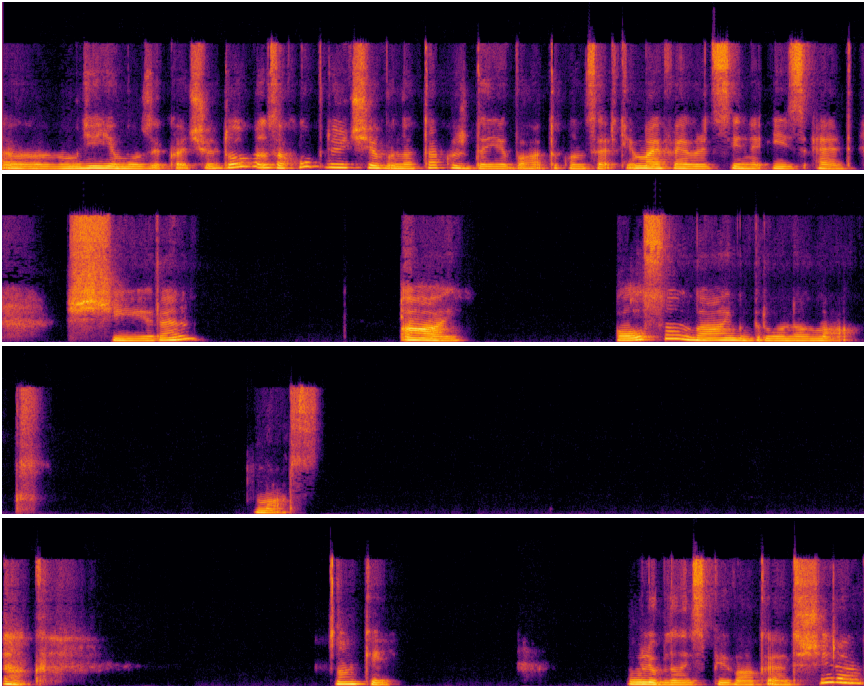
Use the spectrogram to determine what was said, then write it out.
Е, Її музика чудова, захоплююча, вона також дає багато концертів. My favorite singer is Ed Sheeran. I also like Bruno Mars. Mars. Так. Окей. Улюблений співак Ед Шірен.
